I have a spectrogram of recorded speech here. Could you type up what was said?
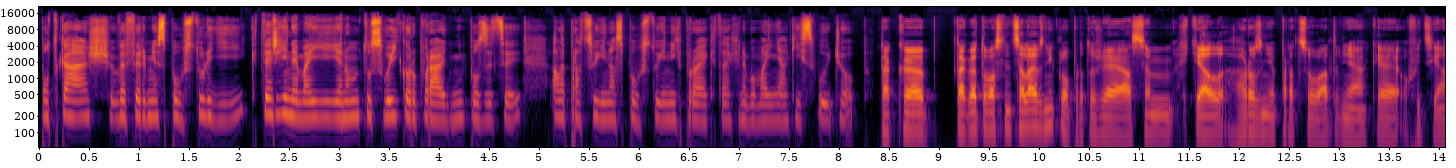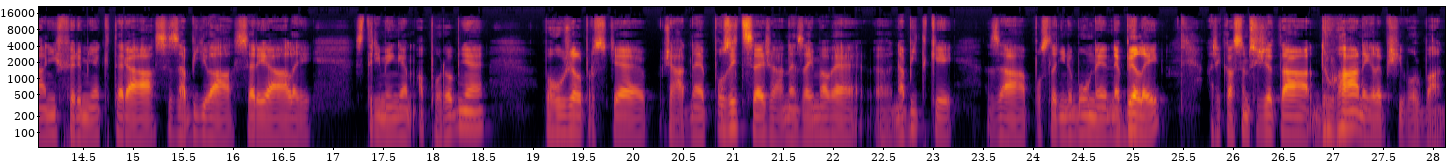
potkáš ve firmě spoustu lidí, kteří nemají jenom tu svoji korporátní pozici, ale pracují na spoustu jiných projektech nebo mají nějaký svůj job. Tak eh, takhle to vlastně celé vzniklo, protože já jsem chtěl hrozně pracovat v nějaké oficiální firmě, která se zabývá seriály, streamingem a podobně bohužel prostě žádné pozice, žádné zajímavé eh, nabídky za poslední dobou ne, nebyly. A říkal jsem si, že ta druhá nejlepší volba,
